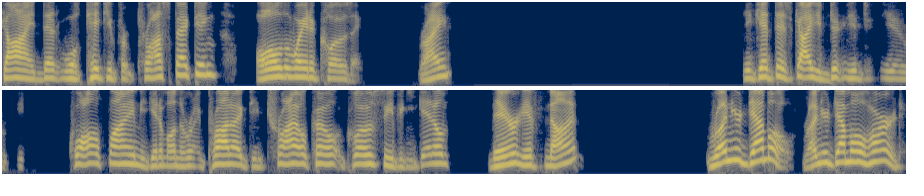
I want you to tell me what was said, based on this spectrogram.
guide that will take you from prospecting all the way to closing, right? You get this guy, you do, you, you qualify him, you get him on the right product, you trial co- close, see if you can get him there. If not, run your demo, run your demo hard.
